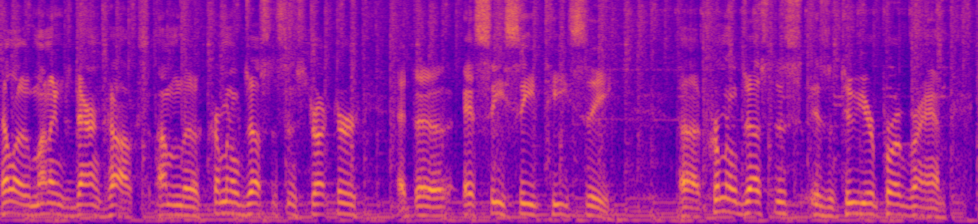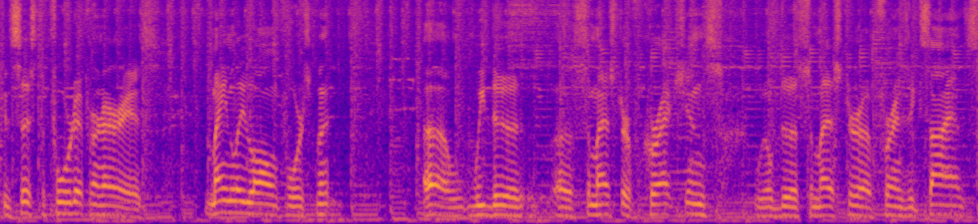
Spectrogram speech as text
Hello, my name is Darren Cox. I'm the criminal justice instructor at the SCCTC. Uh, criminal justice is a two-year program, consists of four different areas, mainly law enforcement. Uh, we do a, a, semester of corrections, we'll do a semester of forensic science,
